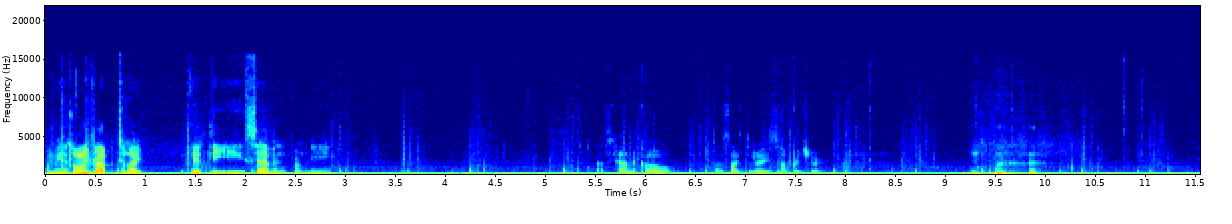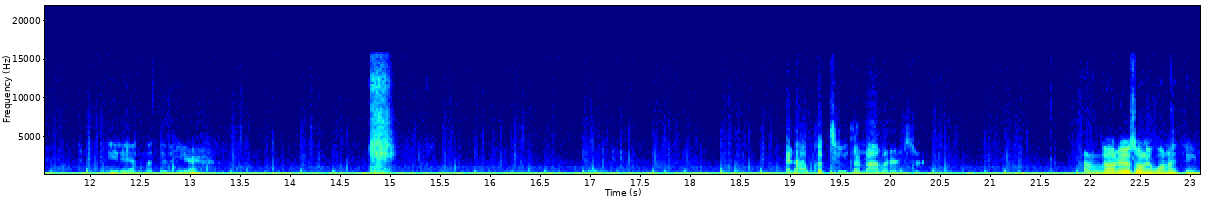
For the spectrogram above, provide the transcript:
I mean, it's only dropping to like 57 for me. That's kind of cold. That's like today's temperature. yeah, nothing here. And I put two thermometers. Or... I don't No, there's only one, I think.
